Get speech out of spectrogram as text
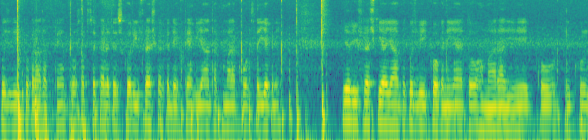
कुछ भी इसको करा सकते हैं तो सबसे पहले तो इसको रिफ़्रेश करके देखते हैं कि यहाँ तक हमारा कोड सही है कि नहीं। ये रिफ़्रेश किया, यहाँ पे कुछ भी इको के नहीं है तो हमारा ये कोड बिल्कुल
